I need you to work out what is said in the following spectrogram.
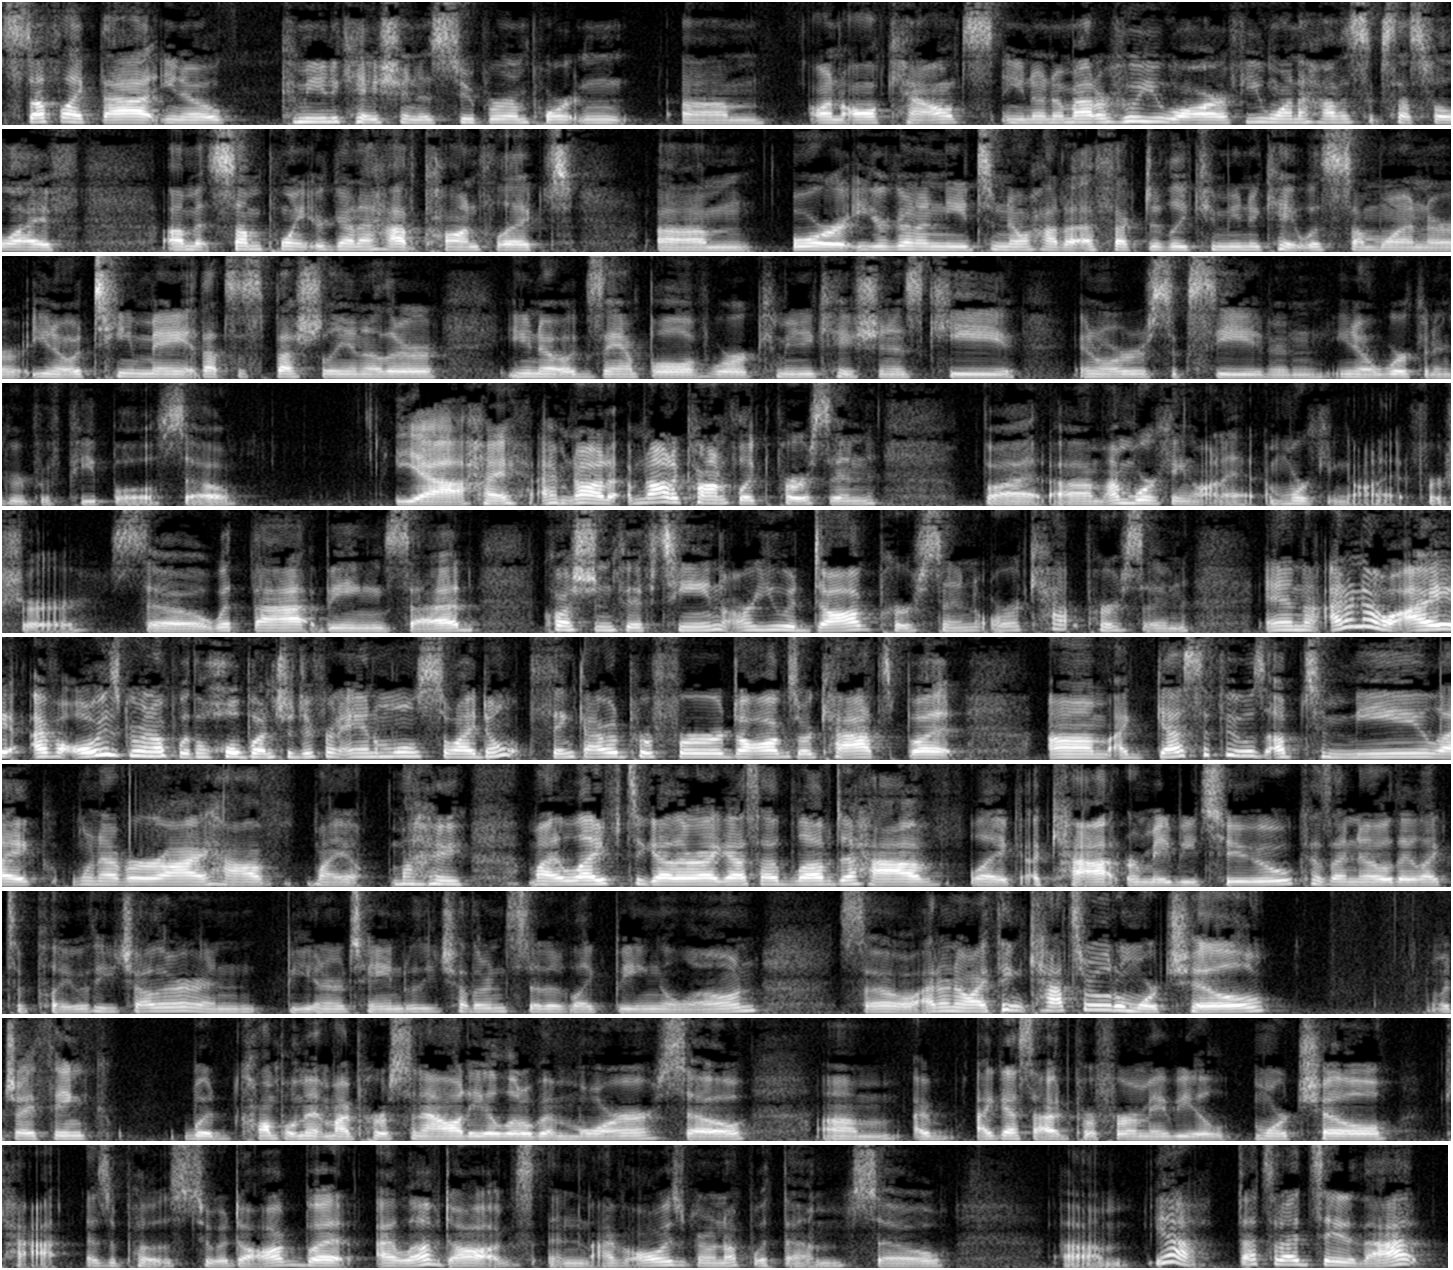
stuff like that. You know, communication is super important um, on all counts. You know, no matter who you are, if you want to have a successful life, um, at some point you're going to have conflict um, or you're going to need to know how to effectively communicate with someone or you know a teammate that's especially another you know example of where communication is key in order to succeed and you know work in a group of people so yeah I, i'm not i'm not a conflict person but um, I'm working on it. I'm working on it for sure. So, with that being said, question 15 Are you a dog person or a cat person? And I don't know, I, I've always grown up with a whole bunch of different animals, so I don't think I would prefer dogs or cats, but um, I guess if it was up to me, like whenever I have my my my life together, I guess I'd love to have like a cat or maybe two because I know they like to play with each other and be entertained with each other instead of like being alone. So I don't know. I think cats are a little more chill, which I think would complement my personality a little bit more. So um, I I guess I would prefer maybe a more chill cat as opposed to a dog. But I love dogs and I've always grown up with them. So um, yeah, that's what I'd say to that.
